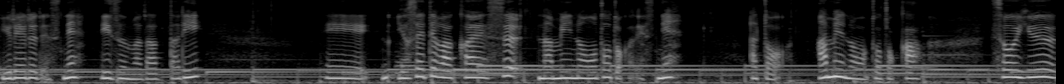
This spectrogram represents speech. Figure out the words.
揺れるですねリズムだったり、えー、寄せては返す波の音とかですね。あと雨の音とかそういう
